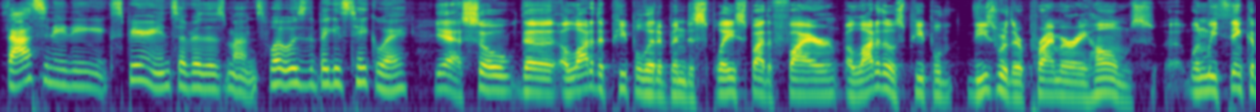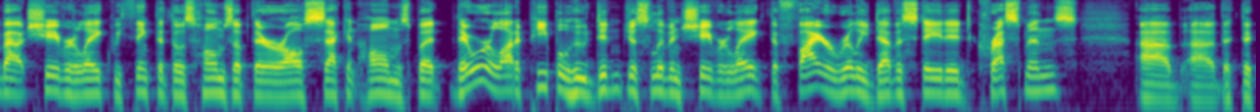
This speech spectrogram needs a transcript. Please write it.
fascinating experience over those months. What was the biggest takeaway? Yeah so the a lot of the people that have been displaced by the fire a lot of those people these were their primary homes. When we think about shaver lake we think that those homes up there are all second homes but there were a lot of people who didn't just live in shaver lake. The fire really devastated cressman's uh, uh, the, the,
